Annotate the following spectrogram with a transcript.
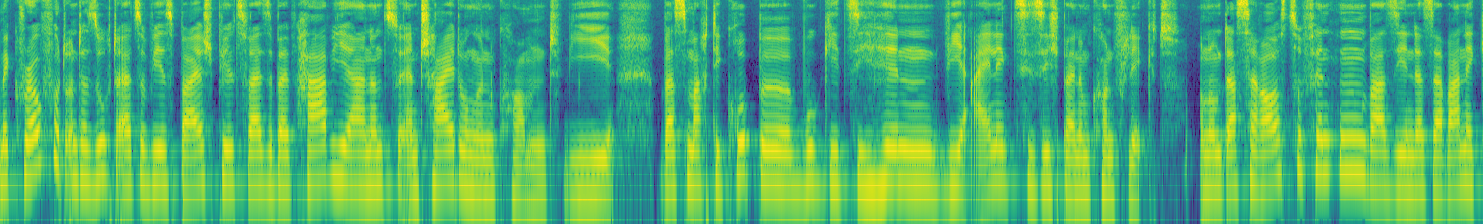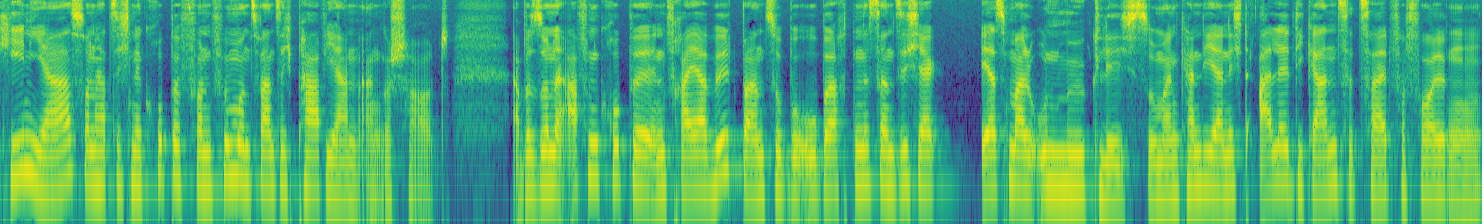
McCrowfoot untersucht also, wie es beispielsweise bei Pavianen zu Entscheidungen kommt, wie was macht die Gruppe, wo geht sie hin, wie einigt sie sich bei einem Konflikt. Und um das herauszufinden, war sie in der Savanne Kenias und hat sich eine Gruppe von 25 Pavianen angeschaut. Aber so eine Affengruppe in freier Wildbahn zu beobachten, ist dann sicher erstmal unmöglich. So, man kann die ja nicht alle die ganze Zeit verfolgen.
